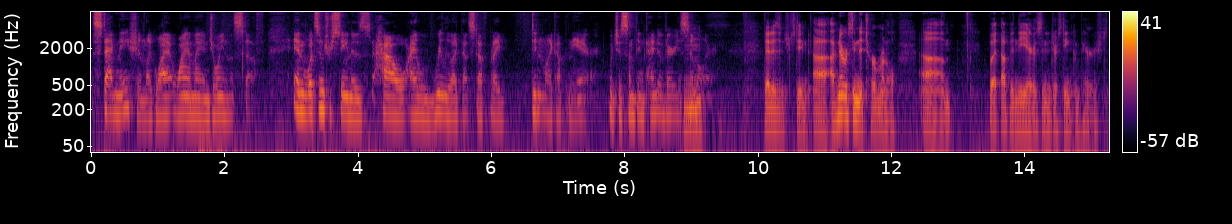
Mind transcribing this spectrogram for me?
stagnation. Like, why why am I enjoying this stuff? And what's interesting is how I really like that stuff, but I didn't like Up in the Air, which is something kind of very similar. That is interesting. Uh, I've never seen the Terminal, um, but Up in the Air is an interesting comparison.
